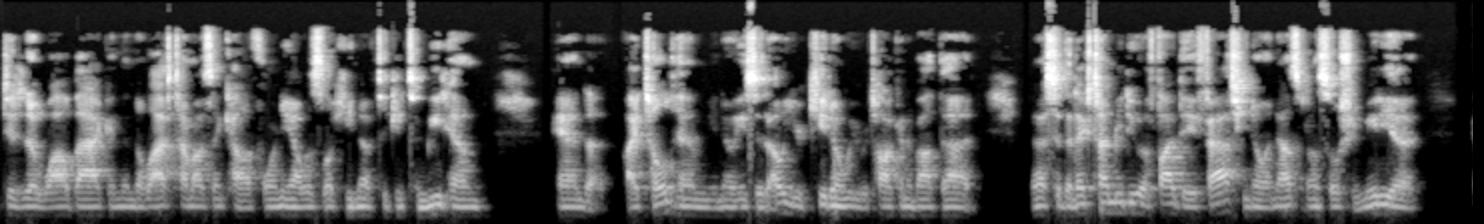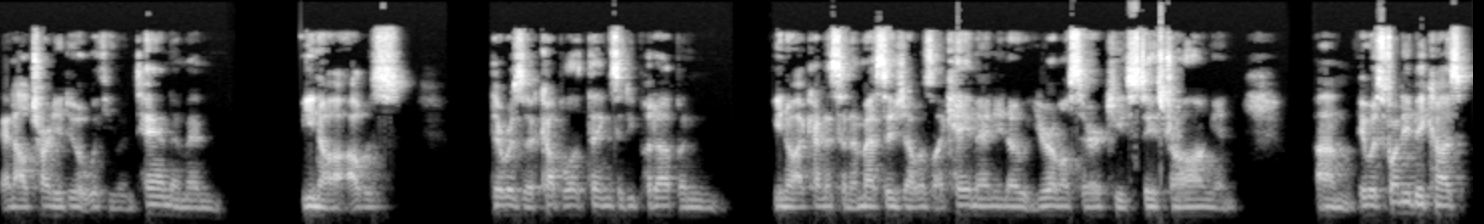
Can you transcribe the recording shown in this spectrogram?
did it a while back, and then the last time I was in California, I was lucky enough to get to meet him. And I told him, you know, he said, "Oh, you're keto." We were talking about that, and I said, "The next time you do a five day fast, you know, announce it on social media, and I'll try to do it with you in tandem." And you know, I was there was a couple of things that he put up, and you know, I kind of sent a message. I was like, "Hey, man, you know, you're almost there. Keith, stay strong." And um, it was funny because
